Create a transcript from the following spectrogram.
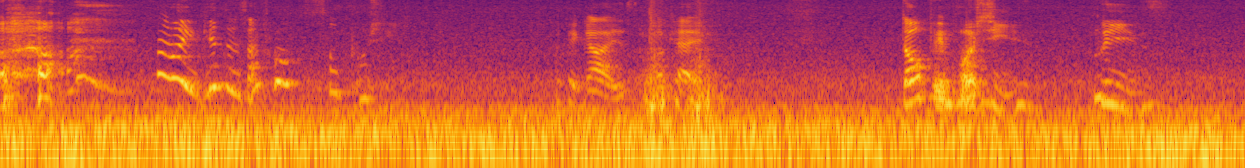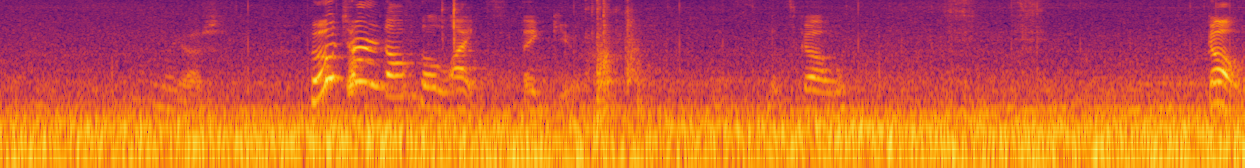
oh my goodness, I feel so pushy. Okay, guys. Okay. Don't be pushy. Please. Oh my gosh. Who turned off the lights? Thank you. Let's go. Go.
